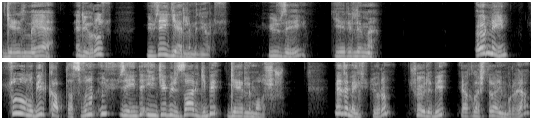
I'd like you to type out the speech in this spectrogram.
gerilmeye ne diyoruz? Yüzey gerilimi diyoruz. Yüzey gerilimi. Örneğin su dolu bir kapta sıvının üst yüzeyinde ince bir zar gibi gerilim oluşur. Ne demek istiyorum? Şöyle bir yaklaştırayım buraya.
